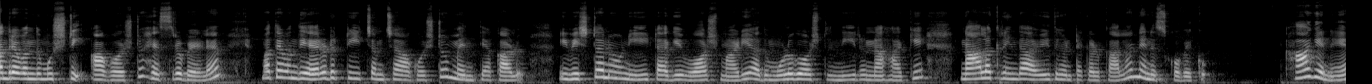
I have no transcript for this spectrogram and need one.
ಅಂದರೆ ಒಂದು ಮುಷ್ಟಿ ಆಗೋಷ್ಟು ಹೆಸರುಬೇಳೆ, ಮತ್ತು ಒಂದು ಎರಡು ಟೀ ಚಮಚ ಆಗೋಷ್ಟು ಮೆಂತ್ಯ ಕಾಳು ಇವಿಷ್ಟನ್ನು ನೀಟಾಗಿ ವಾಶ್ ಮಾಡಿ, ಅದು ಮುಳುಗುವಷ್ಟು ನೀರನ್ನು ಹಾಕಿ ನಾಲ್ಕರಿಂದ ಐದು ಗಂಟೆಗಳ ಕಾಲ ನೆನೆಸ್ಕೋಬೇಕು. ಹಾಗೆಯೇ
